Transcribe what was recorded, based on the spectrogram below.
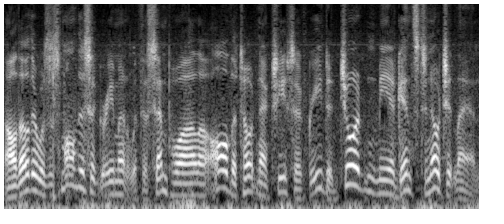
Although there was a small disagreement with the Sempoala, all the Totonac chiefs agreed to join me against Tenochtitlan.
